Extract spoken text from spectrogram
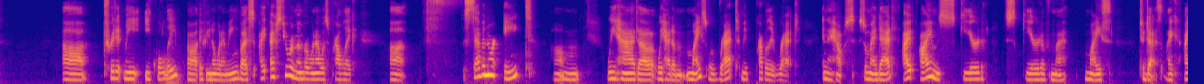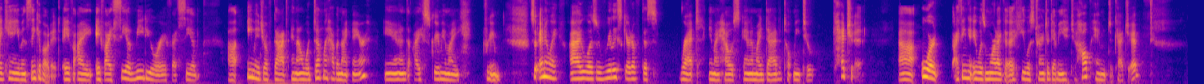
uh, treated me equally, uh, if you know what I mean. But I, I still remember when I was probably like uh, seven or eight. Um, we had uh, we had a mice or rat, maybe probably rat, in the house. So my dad, I I am scared scared of my mice to death. Like I can't even think about it. If I if I see a video or if I see a uh, image of that, and I would definitely have a nightmare, and I scream in my dream. So anyway, I was really scared of this rat in my house, and my dad told me to catch it, uh, or I think it was more like a, he was trying to get me to help him to catch it.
